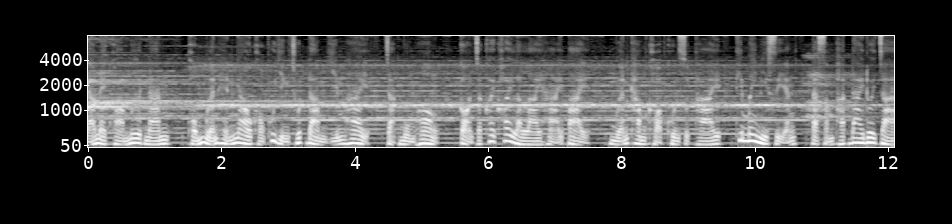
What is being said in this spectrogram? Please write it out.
แล้วในความมืดนั้น ผมเหมือนเห็นเงาของผู้หญิงชุดดำยิ้มให้จากมุมห้องก่อนจะค่อยๆละลายหายไป เหมือนคำขอบคุณสุดท้ายที่ไม่มีเสียงแต่สัมผัสได้ด้วยใจ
